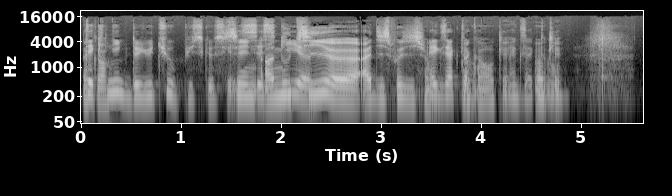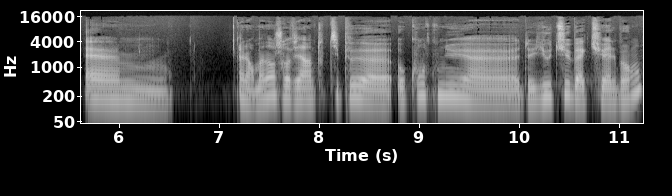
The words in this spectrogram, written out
technique de YouTube, puisque c'est un outil euh, à disposition. Exactement. D'accord, ok. Exactement. Euh, alors maintenant, je reviens un tout petit peu euh, au contenu de YouTube actuellement,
